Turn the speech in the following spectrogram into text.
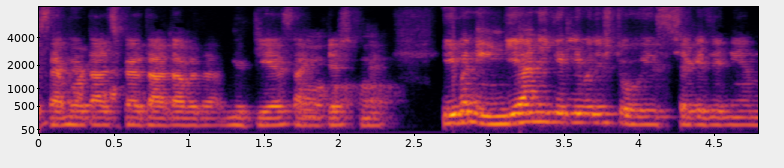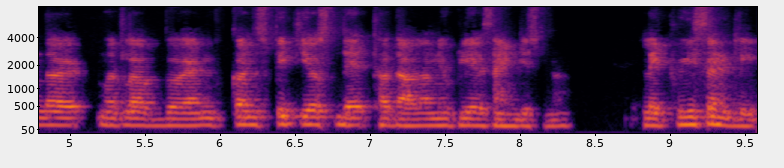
સેબોટાજ કરતા હતા બધા ન્યુક્લિયર સાયન્ટિસ્ટ ને. ઇવન ઇન્ડિયાની કેટલી બધી સ્ટોરીઝ છે કે જેની અંદર મતલબ એમ કન્સ્પિક્યુઅસ ડેથ થતા હતા ન્યુક્લિયર સાયન્ટિસ્ટના લાઈક રિસન્ટલી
